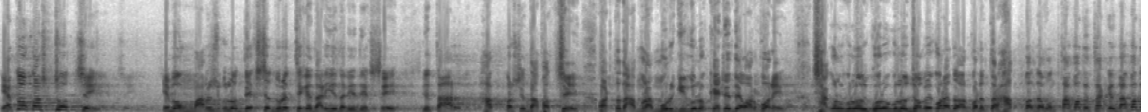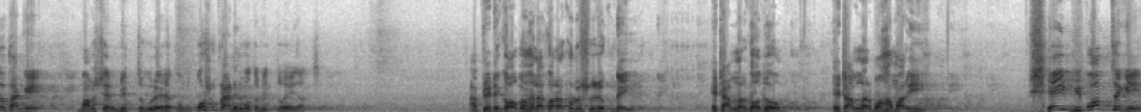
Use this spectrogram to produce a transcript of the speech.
এত কষ্ট হচ্ছে। এবং মানুষগুলো দেখছে, দূরের থেকে দাঁড়িয়ে দাঁড়িয়ে দেখছে যে তার হাত পাশে দাপাচ্ছে। অর্থাৎ আমরা মুরগিগুলো কেটে দেওয়ার পরে, ছাগলগুলো, গরুগুলো জবে করে দেওয়ার পরে তার হাত পা যেমন তাপাতে থাকে, দাপাতে থাকে, মানুষের মৃত্যুগুলো এরকম পশু প্রাণীর মতো মৃত্যু হয়ে যাচ্ছে। আপনি এটাকে অবহেলা করার কোনো সুযোগ নেই। এটা আল্লাহর গজব, এটা আল্লাহর মহামারী। সেই বিপদ থেকে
